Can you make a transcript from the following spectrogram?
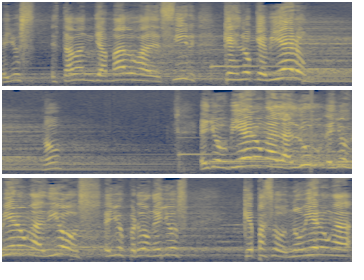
Ellos estaban llamados a decir qué es lo que vieron, ¿no? Ellos vieron a la luz, ellos vieron a Dios, ellos, perdón, ellos, ¿qué pasó? No vieron a,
